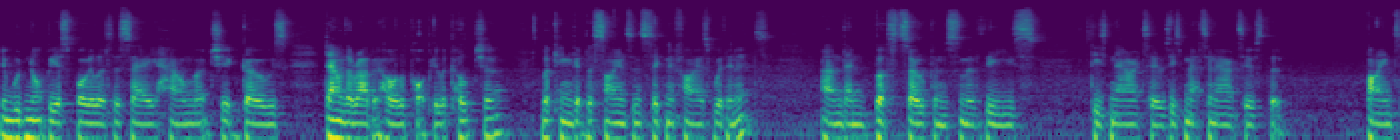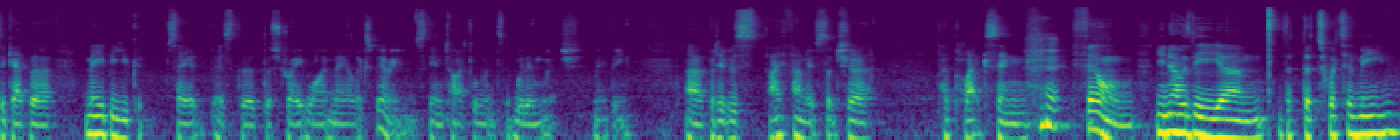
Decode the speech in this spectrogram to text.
it would not be a spoiler to say how much it goes down the rabbit hole of popular culture, looking at the signs and signifiers within it, and then busts open some of these these narratives, these meta narratives that bind together. Maybe you could say it as the, the straight white male experience, the entitlement within which, maybe. Uh, but it was, I found it such a perplexing film. You know the, um, the the Twitter meme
